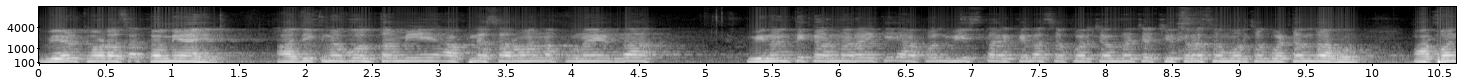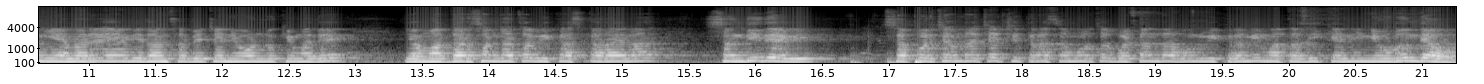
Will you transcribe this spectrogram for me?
वेळ थोडासा कमी आहे. अधिक न बोलता मी आपल्या सर्वांना पुन्हा एकदा विनंती करणार आहे की आपण वीस तारखेला सफरचंदाच्या चित्रासमोरचं बटन दाबून आपण येणाऱ्या या विधानसभेच्या निवडणुकीमध्ये या मतदारसंघाचा विकास करायला संधी द्यावी सफरचंदाच्या चित्रासमोरचं बटन दाबून विक्रमी मताधिक्यांनी निवडून द्यावं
